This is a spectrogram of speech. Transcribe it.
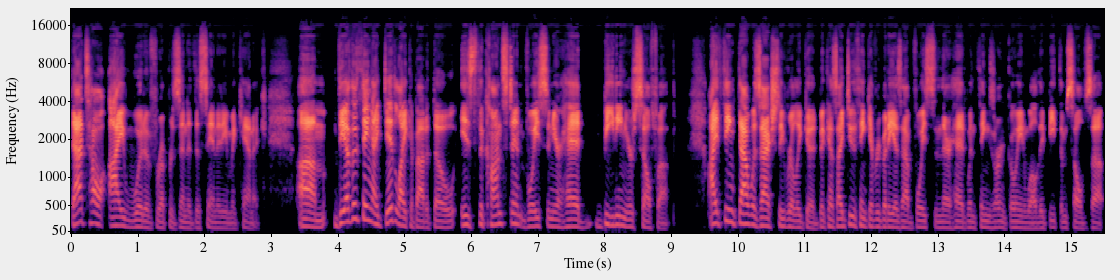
That's how I would have represented the sanity mechanic. Um, the other thing I did like about it, though, is the constant voice in your head beating yourself up. I think that was actually really good because I do think everybody has that voice in their head when things aren't going well. They beat themselves up.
